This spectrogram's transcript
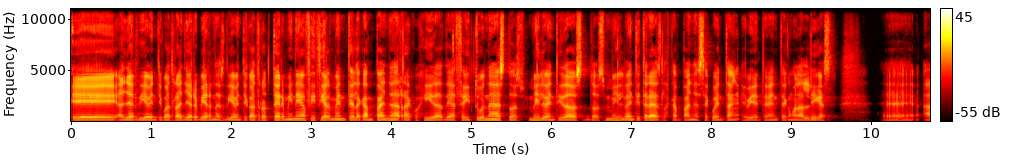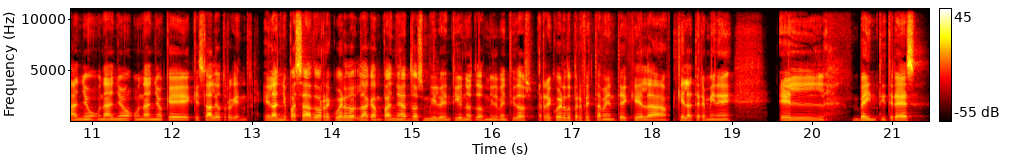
eh, ayer día 24, ayer viernes día 24, terminé oficialmente la campaña de recogida de aceitunas 2022-2023. Las campañas se cuentan evidentemente como las ligas. Eh, año, un año, un año que, que, sale, otro que entra. El año pasado, recuerdo, la campaña 2021-2022, recuerdo perfectamente que la, que la terminé el 23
